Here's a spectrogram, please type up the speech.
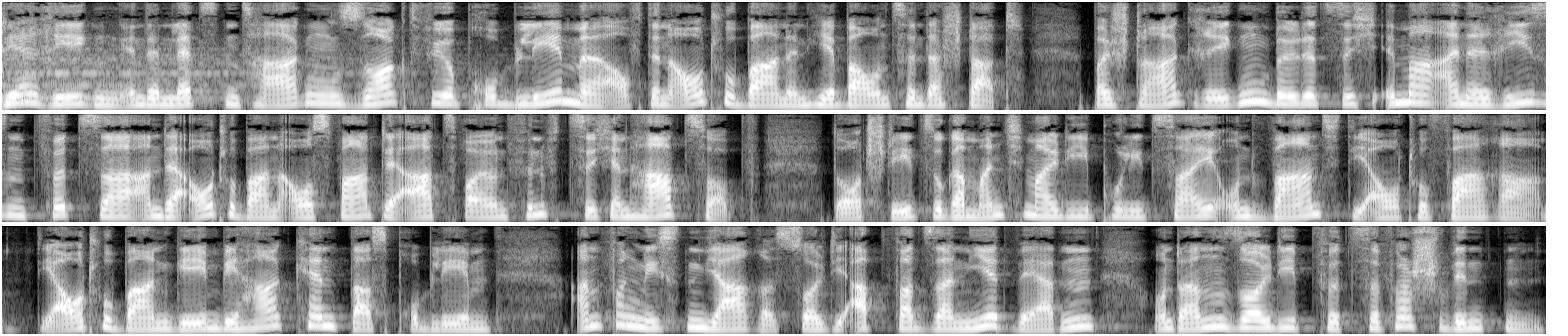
Der Regen in den letzten Tagen sorgt für Probleme auf den Autobahnen hier bei uns in der Stadt. Bei Starkregen bildet sich immer eine Riesenpfütze an der Autobahnausfahrt der A52 in Harzopf. Dort steht sogar manchmal die Polizei und warnt die Autofahrer. Die Autobahn GmbH kennt das Problem. Anfang nächsten Jahres soll die Abfahrt saniert werden und dann soll die Pfütze verschwinden.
